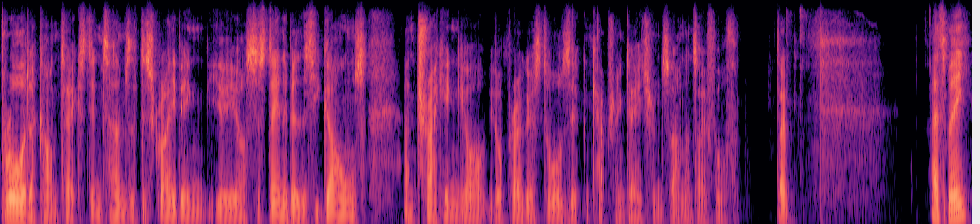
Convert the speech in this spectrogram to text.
broader context in terms of describing your, your, sustainability goals and tracking your, your progress towards it and capturing data and so on and so forth. So that's me.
